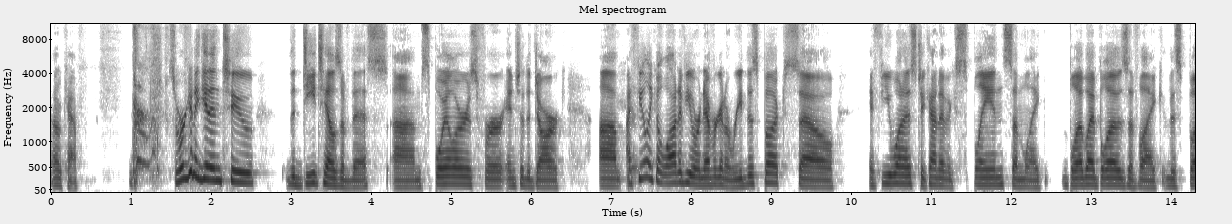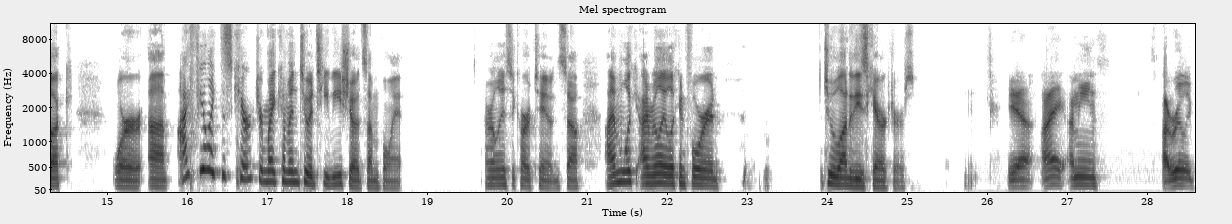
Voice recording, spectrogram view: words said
Okay. so we're gonna get into the details of this. Um, spoilers for Into the Dark. Um, I feel like a lot of you are never gonna read this book, so if you want us to kind of explain some like blow by blows of like this book, or um, I feel like this character might come into a TV show at some point, or at least a cartoon. So I'm look. I'm really looking forward to a lot of these characters. Yeah, I I mean, I really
